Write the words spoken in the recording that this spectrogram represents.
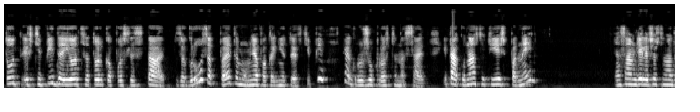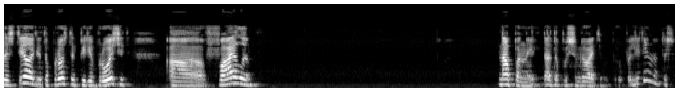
Тут FTP дается только после 100 загрузок, поэтому у меня пока нету FTP, я гружу просто на сайт. Итак, у нас тут есть панель. На самом деле все, что надо сделать, это просто перебросить а, файлы на панель. Да, допустим, давайте выберу балерину. То есть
